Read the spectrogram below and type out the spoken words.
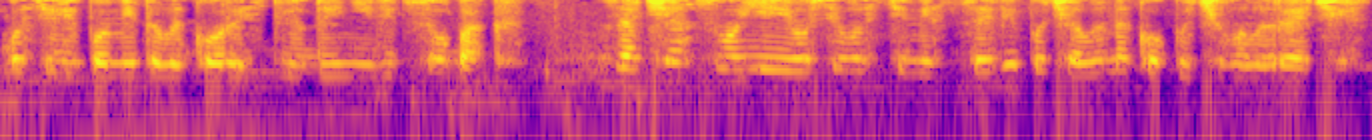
осілі помітили користь людині від собак. За час своєї осілості місцеві почали накопичували речі.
